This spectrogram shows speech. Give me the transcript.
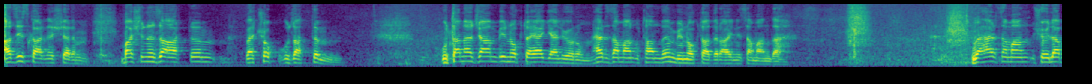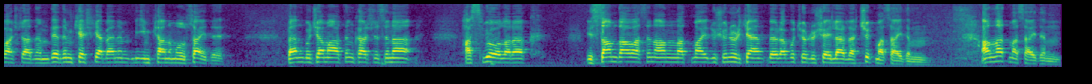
Aziz kardeşlerim, başınızı arttım ve çok uzattım. Utanacağım bir noktaya geliyorum. Her zaman utandığım bir noktadır aynı zamanda. Ve her zaman şöyle başladım. Dedim keşke benim bir imkanım olsaydı. Ben bu cemaatin karşısına hasbi olarak İslam davasını anlatmayı düşünürken böyle bu türlü şeylerle çıkmasaydım. Anlatmasaydım.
